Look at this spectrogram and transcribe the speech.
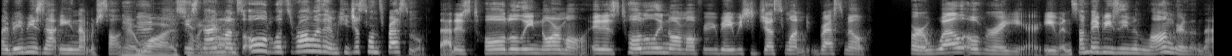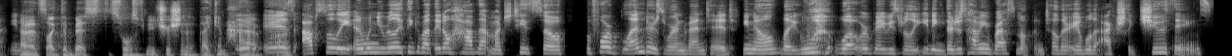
my baby is not eating that much solid Yeah, food. why is He's nine wrong? months old. What's wrong with him? He just wants breast milk. That is totally normal. It is totally normal for your baby to just want breast milk for well over a year, even. Some babies even longer than that, you know. And it's like the best source of nutrition that they can have. It is right? absolutely. And when you really think about it, they don't have that much teeth. So before blenders were invented, you know, like what, what were babies really eating? They're just having breast milk until they're able to actually chew things.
